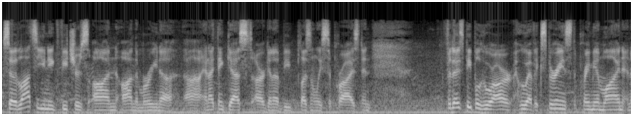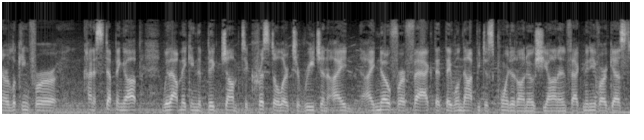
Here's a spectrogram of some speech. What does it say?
So lots of unique features on, on the marina, uh, and I think guests are going to be pleasantly surprised. And for those people who are who have experienced the premium line and are looking for kind of stepping up without making the big jump to Crystal or to Regent, I I know for a fact that they will not be disappointed on Oceania. In fact, many of our guests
